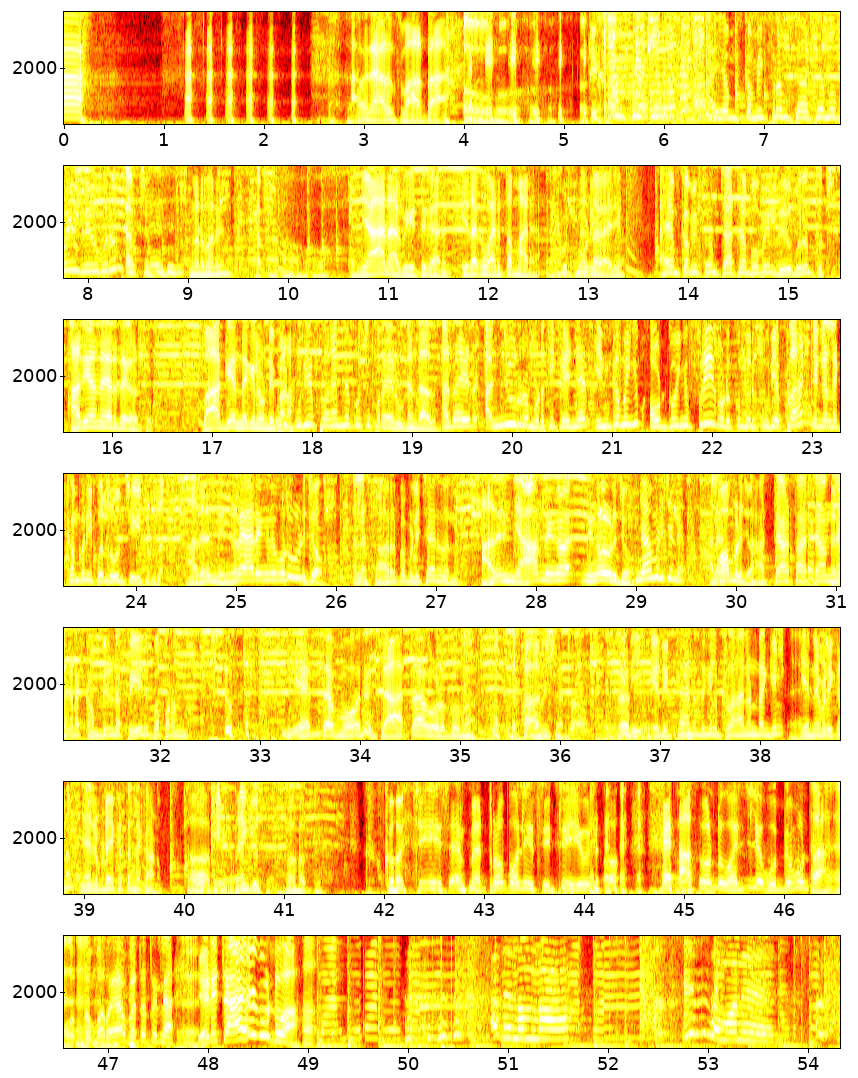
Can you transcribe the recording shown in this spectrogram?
അവനാണ് സ്മാർട്ടാ. Excuse me sir I am coming from Tata mobile രൂപരും Cochin ഇങ്ങോട്ട് പറയും. ഞാനാ വീട്ടുകാരൻ. ഇതൊക്കെ വരുത്തന്മാരാ. ഗുഡ് മോർണിംഗ് കാര്യം? I am coming from Tata mobile രൂപരും Cochin അത് ഞാൻ നേരത്തെ കേട്ടു. ബാക്കി എന്തെങ്കിലും ഉണ്ടെങ്കിൽ ഒരു പറ. പുതിയ പ്ലാനിനെ കുറിച്ച് പറയാനുണ്ട്. എന്താ അത്? അതായത് അഞ്ഞൂറ് രൂപ മുടക്കി കഴിഞ്ഞാൽ ഇൻകമിങ്ങും ഔട്ട് ഗോയിങ്ങും ഫ്രീ കൊടുക്കുന്ന ഒരു പുതിയ പ്ലാൻ ഞങ്ങളുടെ കമ്പനി ഇപ്പോൾ ലോഞ്ച് ചെയ്തിട്ടുണ്ട്. അതിന് നിങ്ങളെ ആരെങ്കിലും കൂടെ വിളിച്ചോ? അല്ല സാർ ഇപ്പൊ വിളിച്ചായിരുന്നല്ലോ. അതിന് ഞാൻ നിങ്ങളെ നിങ്ങളെ വിളിച്ചോ? ഞാൻ വിളിച്ചില്ല. മോൻ വിളിച്ചോ? ടാറ്റ ടാറ്റ എന്ന് ഞങ്ങളുടെ കമ്പനിയുടെ പേര് ഇപ്പൊ പറഞ്ഞു. എന്റെ മോനെ ടാറ്റ കൊടുത്തതാ. സോറി സാർ ഇനി എടുക്കാൻ എന്തെങ്കിലും പ്ലാൻ ഉണ്ടെങ്കിൽ എന്നെ വിളിക്കണം. ഞാൻ ഇവിടെയൊക്കെ തന്നെ കാണും. Okay thank you sir okay Kochi is a metropolis city you know അതുകൊണ്ട് വലിയ ബുദ്ധിമുട്ടാ. ഒന്നും പറയാൻ പറ്റത്തില്ല. എടി ചായ കൊണ്ടുവാ. അതെ മമ്മ. എന്താ മോനെ?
